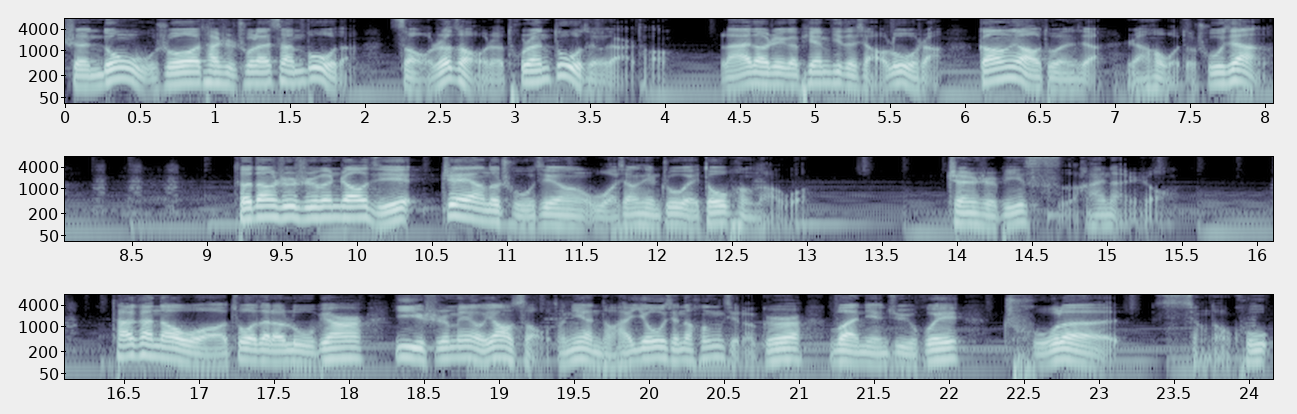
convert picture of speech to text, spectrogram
沈东武说：“他是出来散步的，走着走着，突然肚子有点疼，来到这个偏僻的小路上，刚要蹲下，然后我就出现了。他当时十分着急，这样的处境，我相信诸位都碰到过，真是比死还难受。他看到我坐在了路边，一时没有要走的念头，还悠闲地哼起了歌，万念俱灰，除了想到哭，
